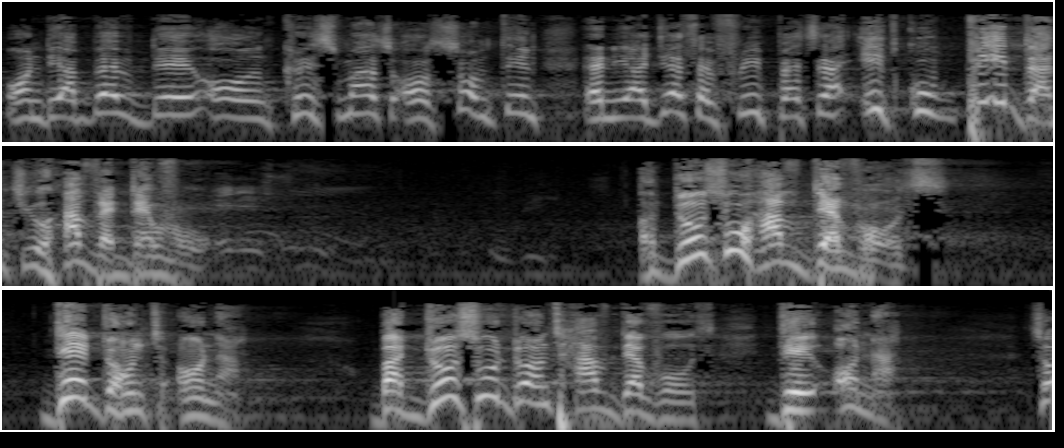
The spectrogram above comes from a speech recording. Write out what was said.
on their birthday or on Christmas or something, and you are just a free person, it could be that you have a devil. Those who have devils, they don't honor. But those who don't have devils, they honor. So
